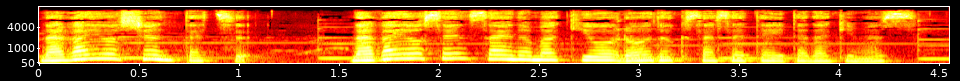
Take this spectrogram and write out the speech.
長与俊達長与繊細の巻を朗読させていただきます。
